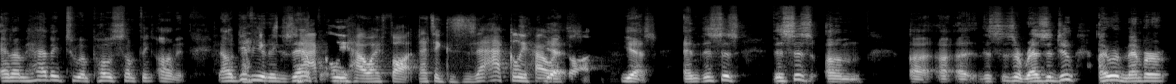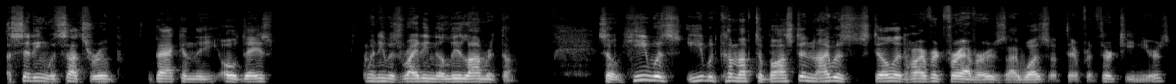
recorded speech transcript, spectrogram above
and I'm having to impose something on it. Now, I'll give That's you an example. Exactly how I thought. That's exactly how I thought. Yes, and this is this is um uh, uh, uh, this is a residue. I remember sitting with Satsvarup back in the old days when he was writing the Lilamritam. So he was he would come up to Boston. I was still at Harvard forever, as I was up there for 13 years,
